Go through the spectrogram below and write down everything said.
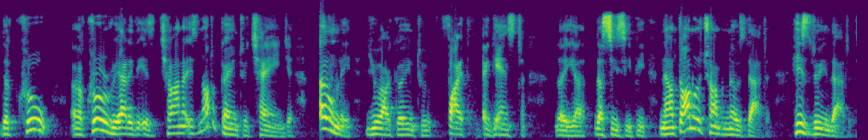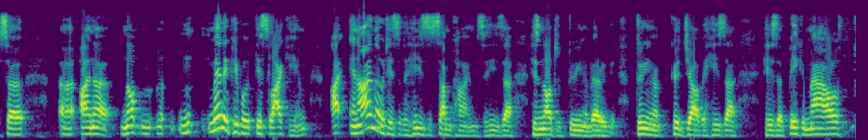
the cruel, uh, cruel reality is China is not going to change. Only you are going to fight against the, uh, the CCP. Now, Donald Trump knows that. He's doing that. So uh, I know not many people dislike him, I, and I noticed that he's sometimes he's uh, he's not doing a very doing a good job. He's a he's a big mouth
